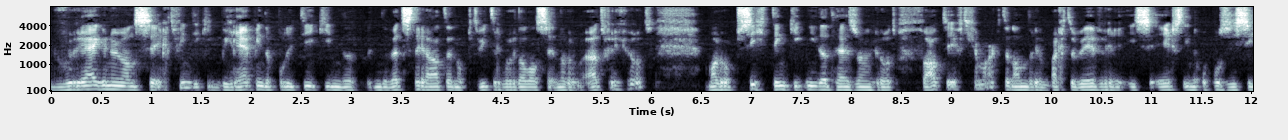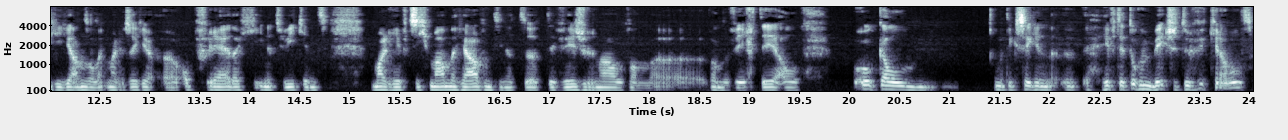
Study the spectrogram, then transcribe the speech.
vrij genuanceerd, vind ik. Ik begrijp in de politiek, in de, in de wedstrijd en op Twitter wordt alles enorm uitvergroot. Maar op zich denk ik niet dat hij zo'n grote fout heeft gemaakt. Een andere, Bart de Wever, is eerst in de oppositie gegaan, zal ik maar zeggen, uh, op vrijdag in het weekend. Maar heeft zich maandagavond in het uh, tv-journaal van, uh, van de VRT al, ook al, moet ik zeggen, heeft hij toch een beetje teruggekrabbeld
